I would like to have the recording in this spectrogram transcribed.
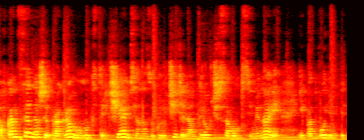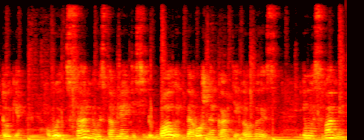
А в конце нашей программы мы встречаемся на заключительном трехчасовом семинаре и подводим итоги. Вы сами выставляете себе баллы в дорожной карте ЛВС. И мы с вами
